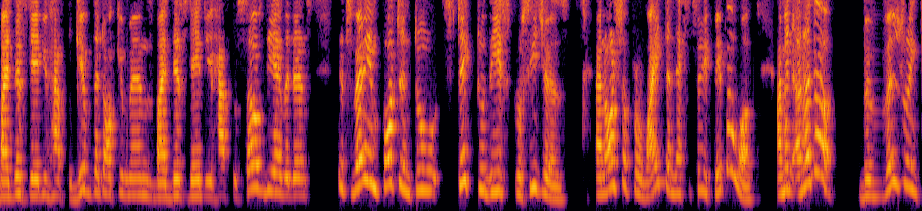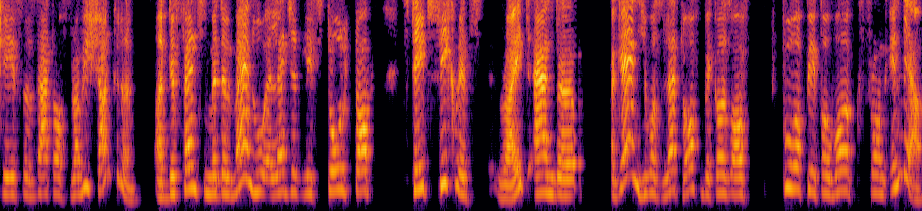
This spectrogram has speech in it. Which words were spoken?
by this date you have to give the documents by this date you have to serve the evidence. It's very important to stick to these procedures and also provide the necessary paperwork. I mean another bewildering case is that of ravi shankaran a defense middleman who allegedly stole top state secrets right? And uh, again he was let off because of poor paperwork from india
